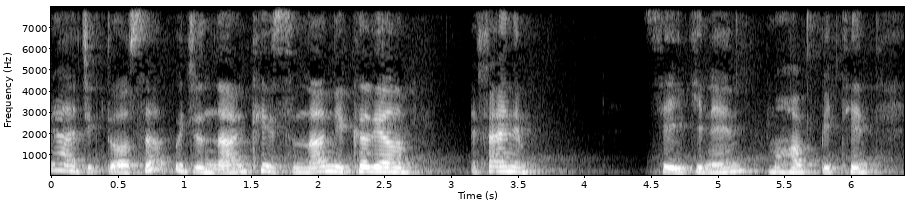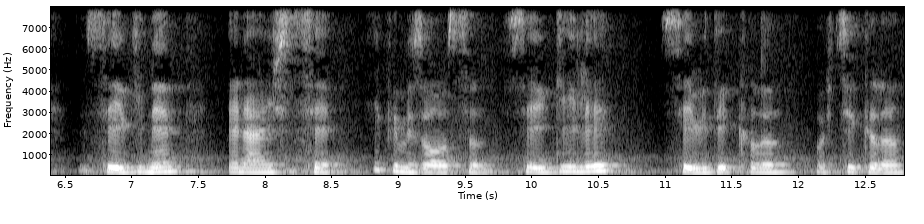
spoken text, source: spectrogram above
Birazcık da olsa ucundan kıyısından yakalayalım. Efendim sevginin, muhabbetin, sevginin enerjisi hepimiz olsun. Sevgiyle sevgili kalın. Hoşçakalın.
